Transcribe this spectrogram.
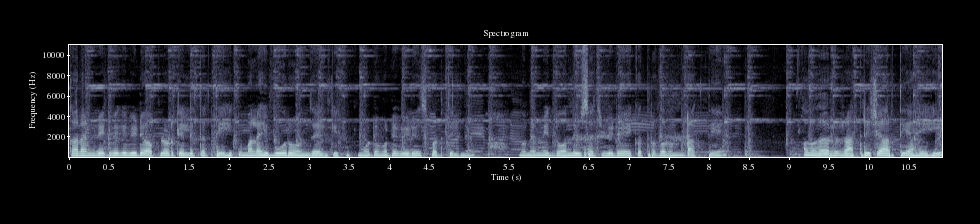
कारण वेगवेगळे व्हिडिओ अपलोड केले तर तेही तुम्हालाही बोर होऊन जाईल की खूप मोठे मोठे व्हिडिओज पडतील मग. म्हणून मी दोन दिवसाचे व्हिडिओ एकत्र करून टाकते. रात्रीची आरती आहे ही.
